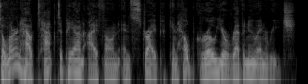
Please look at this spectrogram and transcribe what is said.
To learn how Tap to Pay on iPhone and Stripe can help grow your revenue and reach,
